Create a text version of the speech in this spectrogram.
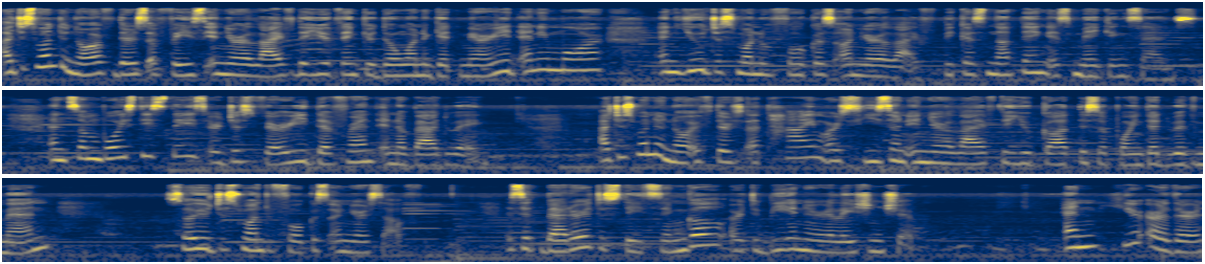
I just want to know if there's a phase in your life that you think you don't want to get married anymore and you just want to focus on your life because nothing is making sense. And some boys these days are just very different in a bad way. I just want to know if there's a time or season in your life that you got disappointed with men, so you just want to focus on yourself. Is it better to stay single or to be in a relationship? And here are their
